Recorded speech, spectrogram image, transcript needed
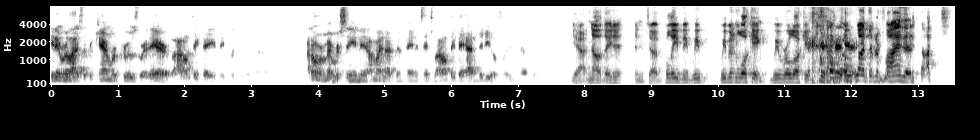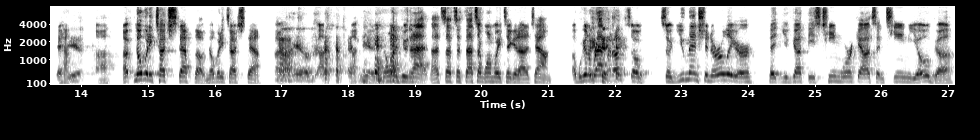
he didn't realize that the camera crews were there. But I don't think they they put the. Uh, I don't remember seeing it. I might not have been paying attention, but I don't think they had video footage of it. Yeah, no, they didn't. Uh, believe me, we we've been looking. We were looking. we wanted to find it. yeah. yeah. Uh, uh, nobody touched Steph though. Nobody touched Steph. Uh, hell no. you don't want to do that. That's that's a, that's a one way ticket out of town. uh, we're gonna wrap it up. So, so you mentioned earlier that you've got these team workouts and team yoga,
